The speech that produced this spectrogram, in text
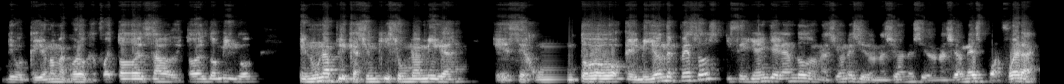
digo que yo no me acuerdo, que fue todo el sábado y todo el domingo, en una aplicación que hizo una amiga, eh, se juntó el millón de pesos y seguían llegando donaciones y donaciones y donaciones por fuera.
